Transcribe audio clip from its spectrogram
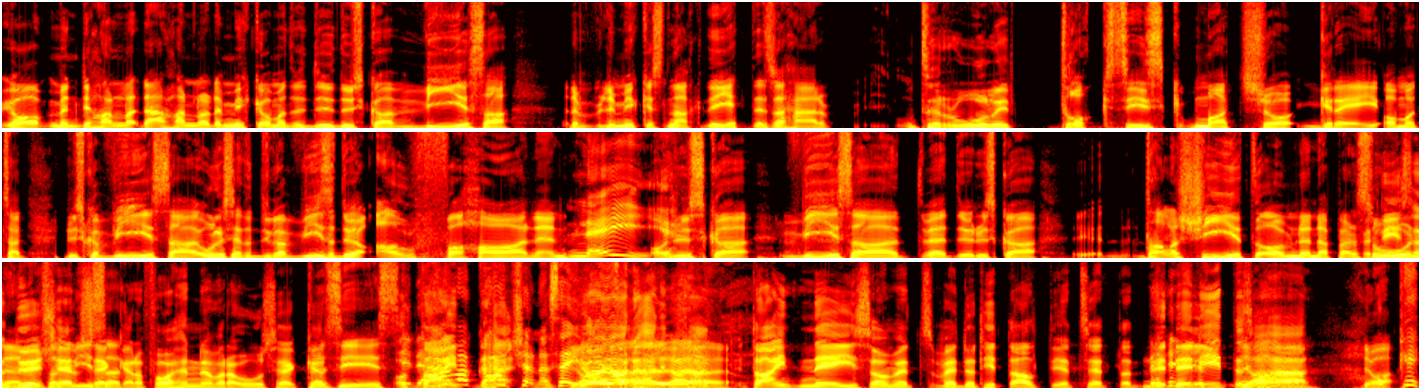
Ja, men det handlar, där handlar det mycket om att du, du ska visa, det, det är mycket snack, det är jätte så här otroligt toxisk macho-grej om att, så att du ska visa, olika sätt att du ska visa att du är alfahanen. Nej! Och du ska visa att vet du, du ska eh, tala skit om den där För att personen. visa att du är så självsäker och få henne att vara osäker. Precis. Och det ta här inte- vad coacherna säger. Ja, ja, det här är Ja, så ja, ta inte nej som ett, vet du, hitta alltid ett sätt att... Nej, det, det är lite så Ja. här... Det var- Okej,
